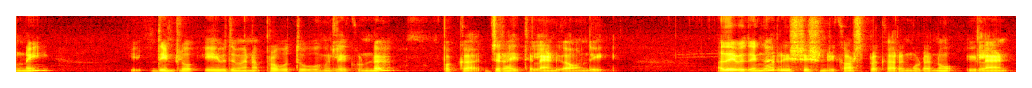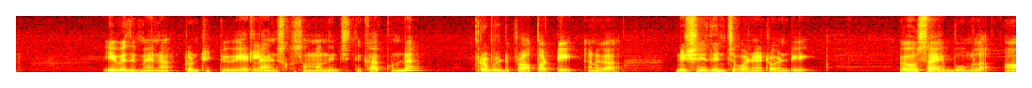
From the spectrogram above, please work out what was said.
ఉన్నాయి. దీంట్లో ఏ విధమైన ప్రభుత్వ భూమి లేకుండా పక్క జరాయితీ ల్యాండ్గా ఉంది. అదేవిధంగా రిజిస్ట్రేషన్ రికార్డ్స్ ప్రకారం కూడాను ఈ ల్యాండ్ ఏ విధమైన ట్వంటీ టూ ఇయర్ ల్యాండ్స్కు సంబంధించింది కాకుండా ప్రొబిడ్ ప్రాపర్టీ అనగా నిషేధించబడినటువంటి వ్యవసాయ భూముల ఆ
